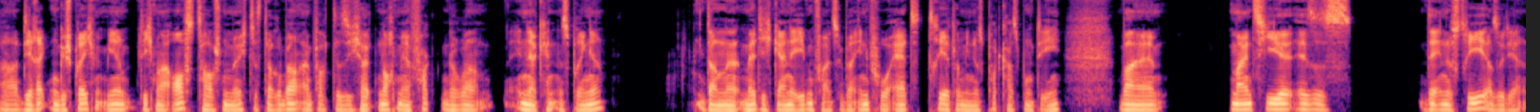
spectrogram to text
äh, direkten Gespräch mit mir dich mal austauschen möchtest darüber, einfach, dass ich halt noch mehr Fakten darüber in Erkenntnis bringe, dann äh, melde dich gerne ebenfalls über info at triathlon-podcast.de, weil mein Ziel ist es, der Industrie, also der,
